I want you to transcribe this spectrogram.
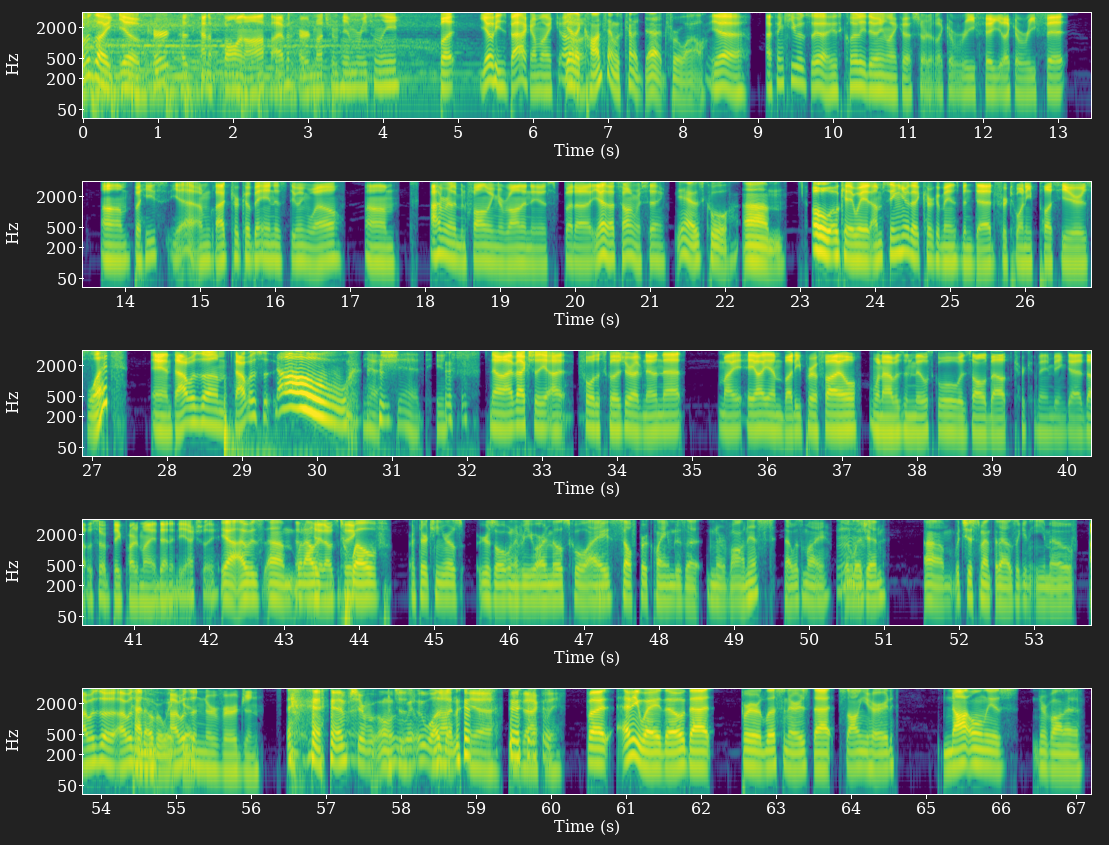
I was like, yo, Kurt has kind of fallen off. I haven't heard much from him recently, but yo, he's back. I'm like, oh, Yeah, the content was kind of dead for a while. yeah. I think he was, yeah, he's clearly doing like a sort of like a refig, like a refit. Um, but he's, yeah, I'm glad Kurt Cobain is doing well. Um, I haven't really been following Nirvana news, but uh, yeah, that song was sick. Yeah, it was cool. Um, Oh, okay, wait. I'm seeing here that Kurt Cobain's been dead for 20 plus years. what? And that was um that was No. yeah shit, dude. No, I've actually uh, full disclosure, I've known that my AIM buddy profile when I was in middle school was all about Kurt Cobain being dead. That was sort of a big part of my identity actually. Yeah, I was um As when a I kid, was, I was a big- 12 or 13 years years old whenever you are in middle school, I self-proclaimed as a nirvanist. That was my Mm. religion. Um which just meant that I was like an emo. I was a I was an Kinda overweight I was a kid. nerve virgin. I'm sure who, is who wasn't. yeah, exactly. But anyway, though, that for listeners, that song you heard, not only has Nirvana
